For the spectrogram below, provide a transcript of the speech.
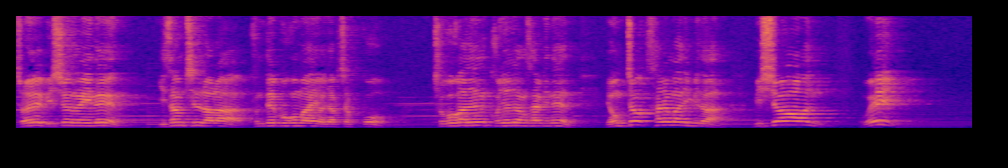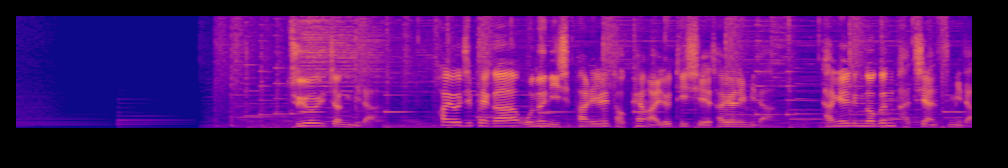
저의 Mission Way는 237 나라 군대 복음화의 언약 잡고 죽어가는 9년장 살리는 영적 사령관입니다. Mission Way! 주요 일정입니다. 화요 집회가 오는 28일 덕평 RUTC에서 열립니다. 당일 등록은 받지 않습니다.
